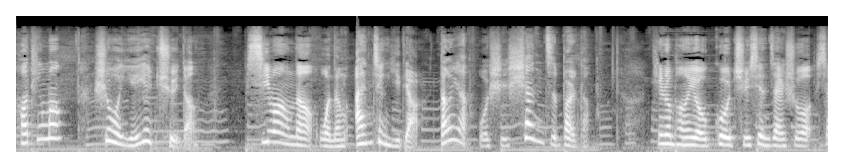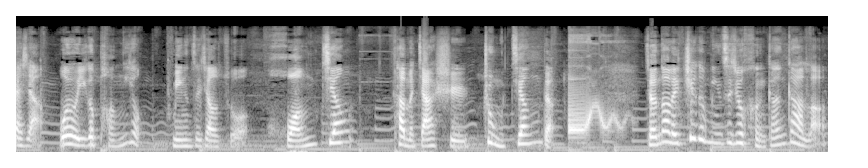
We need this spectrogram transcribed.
好听吗？是我爷爷取的，希望呢我能安静一点。当然，我是善字辈的。听众朋友，过去现在说夏夏，我有一个朋友。名字叫做黄江，他们家是种姜的。讲道理，这个名字就很尴尬了。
